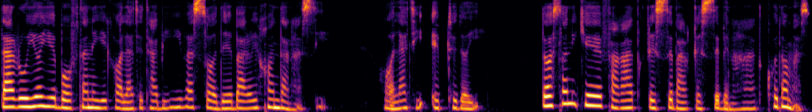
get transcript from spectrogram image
در رویای بافتن یک حالت طبیعی و ساده برای خواندن هستی. حالتی ابتدایی. داستانی که فقط قصه بر قصه بنهد کدام است؟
